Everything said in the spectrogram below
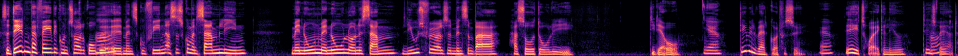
Så det er den perfekte kontrolgruppe, mm. man skulle finde, og så skulle man sammenligne med nogen med nogenlunde samme livsførelse, men som bare har sovet dårligt i de der år. Ja. Det ville være et godt forsøg. Ja. Det tror jeg ikke er lavet. Det er svært.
